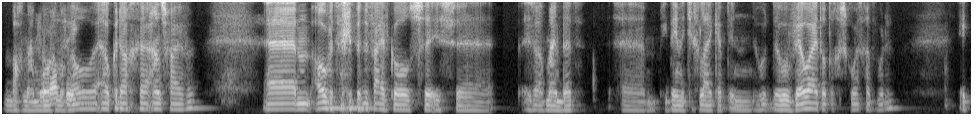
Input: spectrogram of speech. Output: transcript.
mag na morgen Wat nog wel eh, elke dag aanschuiven. Ehm, over 2,5 goals is, eh, is ook mijn bet. Ehm, ik denk dat je gelijk hebt in hoe- de hoeveelheid dat er gescoord gaat worden. Ik,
